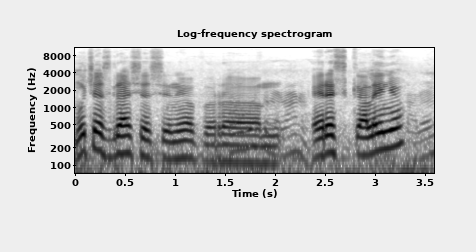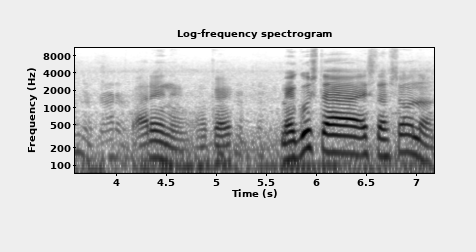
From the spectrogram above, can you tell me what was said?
Muchas gracias, señor, por... Um, ¿Eres caleño? Caleño, claro. Caleño, ok. Me gusta esta zona.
